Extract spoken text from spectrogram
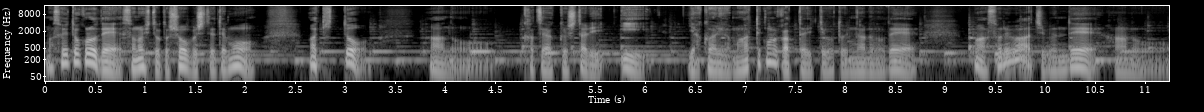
まあ、そういうところでその人と勝負してても、まあ、きっと、あの、活躍したり、いい役割が回ってこなかったりっていうことになるので、まあ、それは自分で、あの、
